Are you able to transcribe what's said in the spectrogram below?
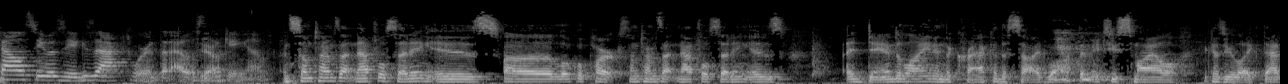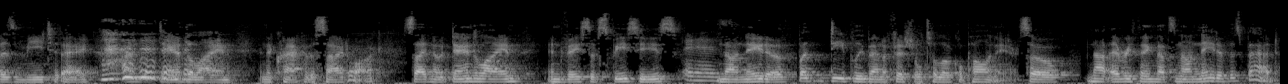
Fallacy was the exact word that I was Yeah. thinking of. And sometimes that natural setting is a local park. Sometimes that natural setting is a dandelion in the crack of the sidewalk that makes you smile because you're like, that is me today. I'm the dandelion in the crack of the sidewalk. Side note, dandelion, invasive species, non-native, but deeply beneficial to local pollinators. So not everything that's non-native is bad.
